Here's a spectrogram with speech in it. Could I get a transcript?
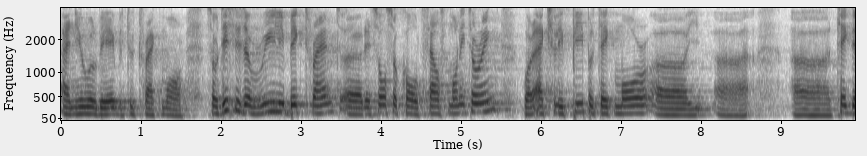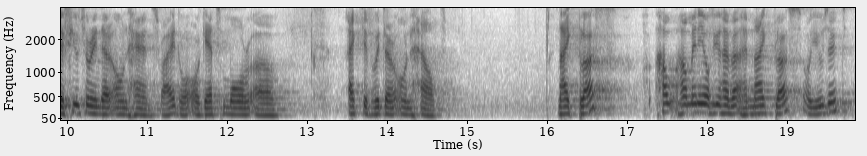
and you will be able to track more. So this is a really big trend. Uh, it's also called self-monitoring, where actually people take more. Uh, uh, uh take the future in their own hands, right? Or, or more uh, active with their own health. Nike Plus. How, how many of you have a, Nike Plus or use it?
